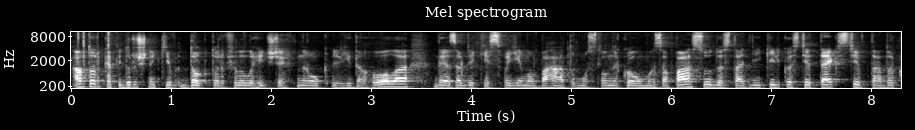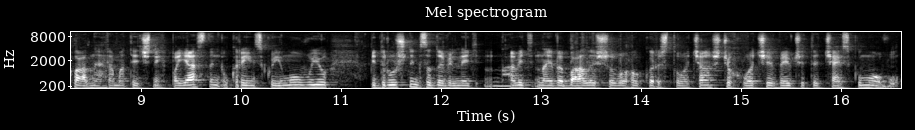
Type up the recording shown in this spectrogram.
Авторка підручників, доктор філологічних наук Ліда Гола, де завдяки своєму багатому словниковому запасу, достатній кількості текстів та докладних граматичних пояснень українською мовою. Підручник задовільнить навіть найвибагливішого користувача, що хоче вивчити чеську мову.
